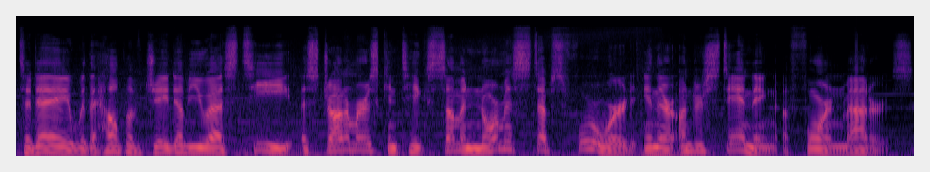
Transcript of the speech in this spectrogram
Today, with the help of JWST, astronomers can take some enormous steps forward in their understanding of foreign matters.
